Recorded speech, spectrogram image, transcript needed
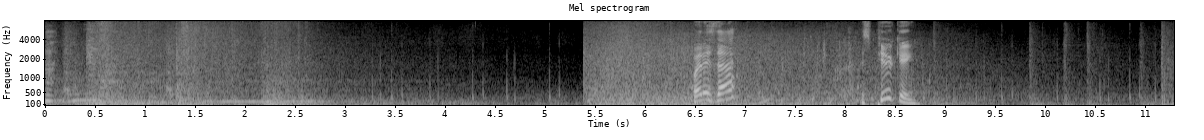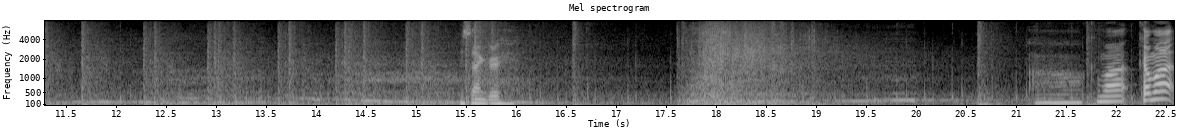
What is that? It's puking. Angry. Oh, come on. Come on.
